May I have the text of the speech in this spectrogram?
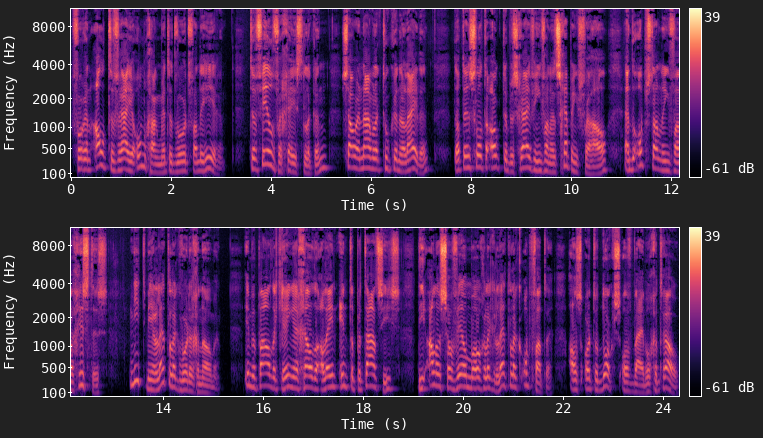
voor een al te vrije omgang met het woord van de Heer. Te veel vergeestelijken zou er namelijk toe kunnen leiden dat tenslotte ook de beschrijving van het scheppingsverhaal en de opstanding van Christus niet meer letterlijk worden genomen. In bepaalde kringen gelden alleen interpretaties die alles zoveel mogelijk letterlijk opvatten als orthodox of bijbelgetrouw.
